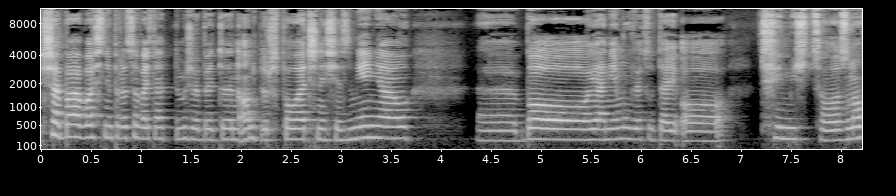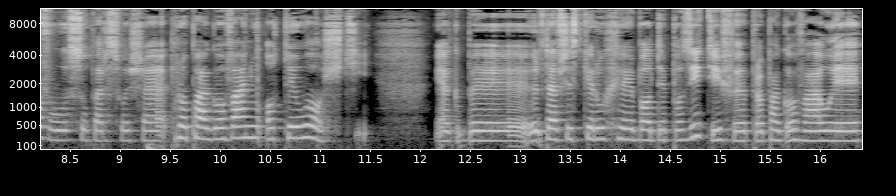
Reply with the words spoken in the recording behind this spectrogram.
Trzeba właśnie pracować nad tym, żeby ten odbiór społeczny się zmieniał, y, bo ja nie mówię tutaj o czymś, co znowu super słyszę, propagowaniu otyłości. Jakby te wszystkie ruchy body positive propagowały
